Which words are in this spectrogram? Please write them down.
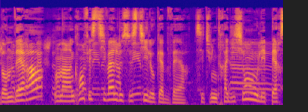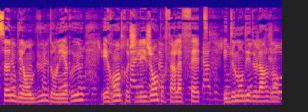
Bandera, on a un grand festival de ce style au Cap Vert. C'est une tradition où les personnes déambulent dans les rues et rentrent chez les gens pour faire la fête et demander de l'argent.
